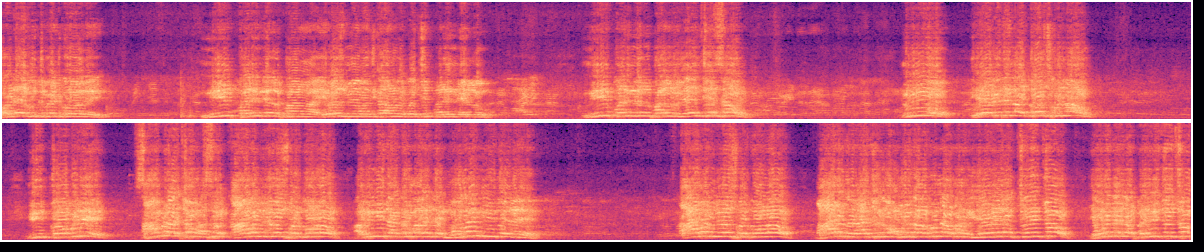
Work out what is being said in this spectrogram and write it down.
ఒకటే గుర్తు పెట్టుకోవాలి నీ పది నెలల పాలన ఈరోజు మేము అధికారంలోకి వచ్చి పది నెలలు నీ పది నెలల పాలన ఏం చేశావు? నువ్వు ఏ విధంగా దోచుకున్నావు? నీ దోపిడి సామ్రాజ్యం అసలు కావలి నియోజకవర్గంలో అవినీతి అక్రమాలంటే మొదలు నీతోనే. కావలి నియోజకవర్గంలో భారత రాజ్యంలో అమలు కాకుండా మనం ఏమైనా చేయొచ్చు ఎవరైనా బెదిరించవచ్చు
